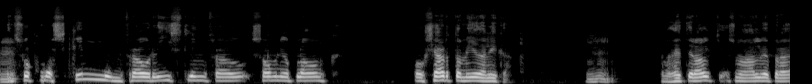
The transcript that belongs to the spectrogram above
Mm. En svo koma skinnum frá Riesling, frá Sauvignon Blanc og Chardonnay í það líka. mhm, Þannig að þetta er alg, svona alveg bara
